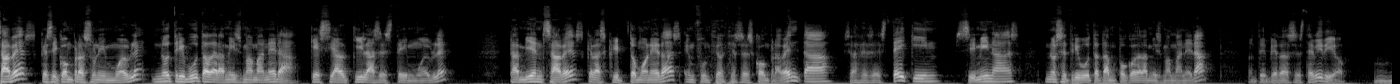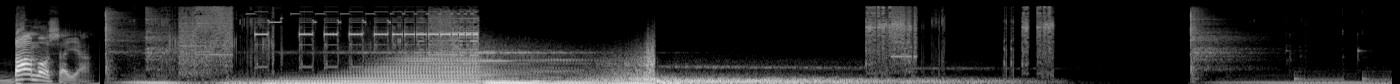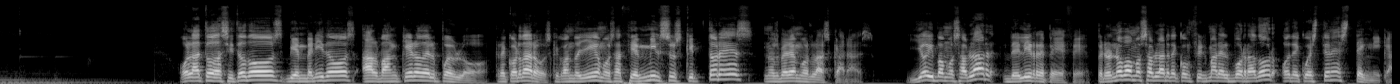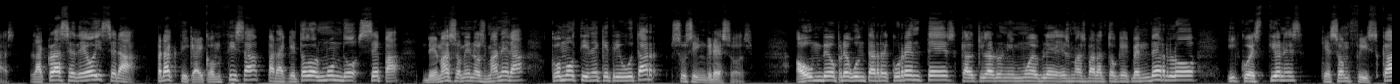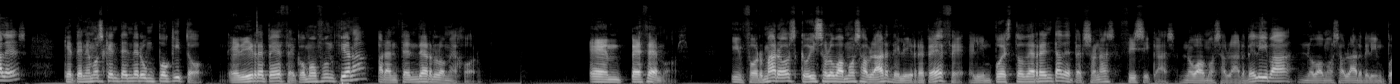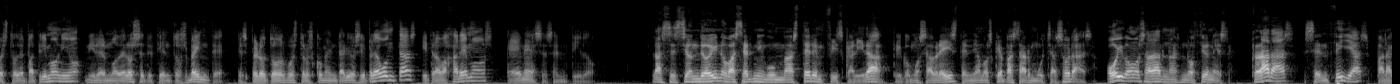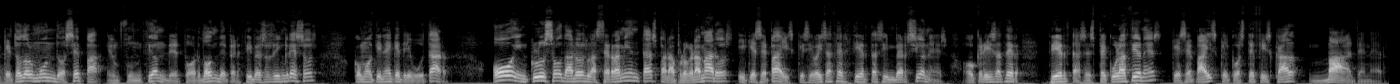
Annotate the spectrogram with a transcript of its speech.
¿Sabes que si compras un inmueble no tributa de la misma manera que si alquilas este inmueble? También sabes que las criptomonedas, en función si haces compra-venta, si haces staking, si minas, no se tributa tampoco de la misma manera. No te pierdas este vídeo. ¡Vamos allá! Hola a todas y todos, bienvenidos al Banquero del Pueblo. Recordaros que cuando lleguemos a 100.000 suscriptores nos veremos las caras. Y hoy vamos a hablar del IRPF, pero no vamos a hablar de confirmar el borrador o de cuestiones técnicas. La clase de hoy será práctica y concisa para que todo el mundo sepa, de más o menos manera, cómo tiene que tributar sus ingresos. Aún veo preguntas recurrentes, que alquilar un inmueble es más barato que venderlo, y cuestiones que son fiscales, que tenemos que entender un poquito el IRPF, cómo funciona, para entenderlo mejor. Empecemos. Informaros que hoy solo vamos a hablar del IRPF, el impuesto de renta de personas físicas. No vamos a hablar del IVA, no vamos a hablar del impuesto de patrimonio ni del modelo 720. Espero todos vuestros comentarios y preguntas y trabajaremos en ese sentido. La sesión de hoy no va a ser ningún máster en fiscalidad, que como sabréis tendríamos que pasar muchas horas. Hoy vamos a dar unas nociones claras, sencillas, para que todo el mundo sepa, en función de por dónde percibe esos ingresos, cómo tiene que tributar. O incluso daros las herramientas para programaros y que sepáis que si vais a hacer ciertas inversiones o queréis hacer ciertas especulaciones, que sepáis qué coste fiscal va a tener.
